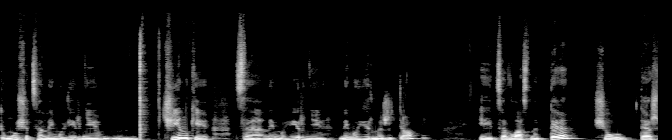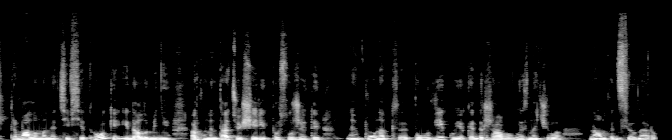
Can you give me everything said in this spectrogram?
тому що це неймовірні вчинки, це неймовірні, неймовірне життя. І це, власне, те, що теж тримало мене ці всі роки і дало мені аргументацію ще рік прослужити е, понад е, того віку, яке держава визначила нам, пенсіонерам.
